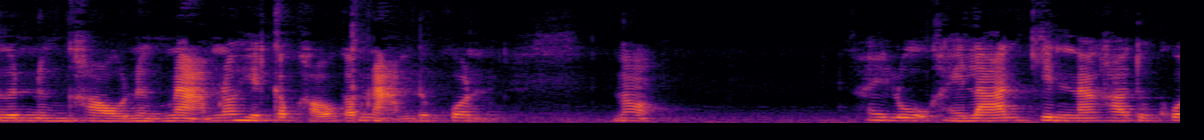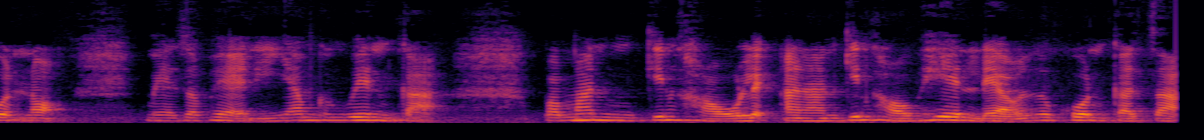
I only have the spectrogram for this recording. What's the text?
ตื่นหนึ่งเขาหนึ่งหน้ำเนาะเฮ็ดกับเขากับหน้ำทุกคนเนาะให้ลูกให้ร้านกินนะคะ ทุกคนเนาะแม่สะแพนี่ย่ำกลางเว้นกะ ประมาณกินเขาและอันนั้นกินเขาเพลนแล้วทุกคนก็จะ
